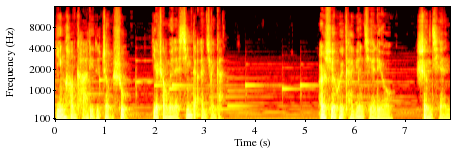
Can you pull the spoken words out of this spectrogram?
银行卡里的整数也成为了新的安全感。而学会开源节流、省钱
